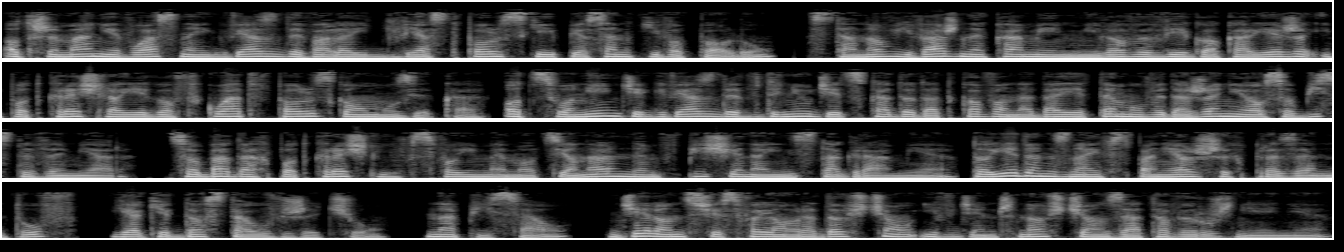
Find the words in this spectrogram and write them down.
otrzymanie własnej gwiazdy w Alei Gwiazd Polskiej Piosenki w Opolu, stanowi ważny kamień milowy w jego karierze i podkreśla jego wkład w polską muzykę. Odsłonięcie gwiazdy w Dniu Dziecka dodatkowo nadaje temu wydarzeniu osobisty wymiar, co Badach podkreślił w swoim emocjonalnym wpisie na Instagramie. To jeden z najwspanialszych prezentów, jakie dostał w życiu, napisał, dzieląc się swoją radością i wdzięcznością za to wyróżnienie.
